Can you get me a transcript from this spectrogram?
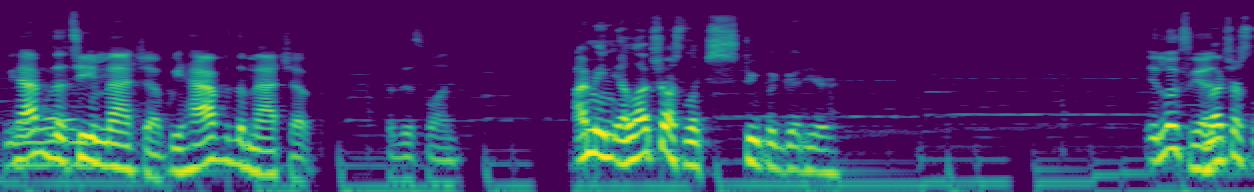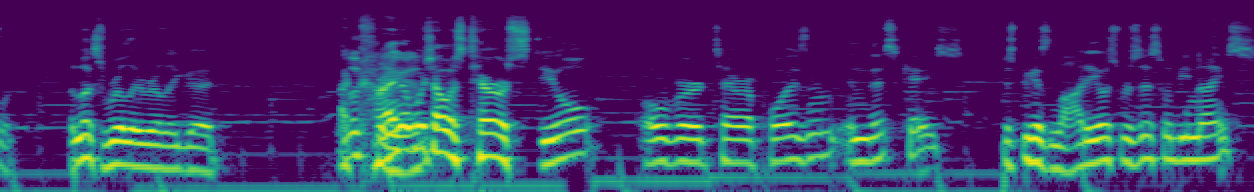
We have the team matchup. We have the matchup for this one. I mean, Eelektross looks stupid good here. It looks good. Eelektross, look, it looks really, really good. I kind of wish I was Tera Steel over Tera Poison in this case, just because Latios resist would be nice.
